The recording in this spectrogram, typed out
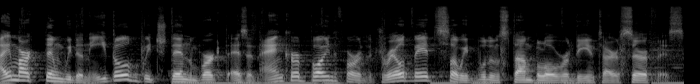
I marked them with a needle, which then worked as an anchor point for the drill bit so it wouldn't stumble over the entire surface.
